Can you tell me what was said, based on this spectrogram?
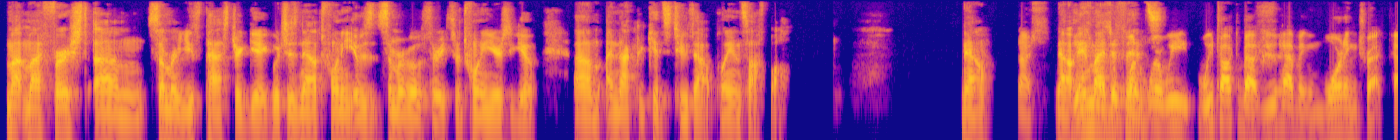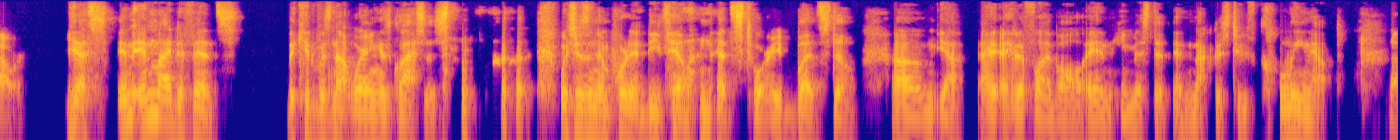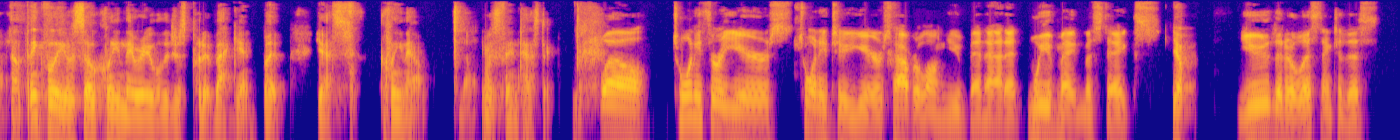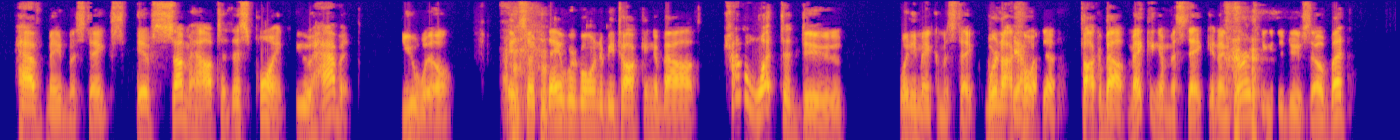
my my first um, summer youth pastor gig, which is now twenty. It was summer of 03, so twenty years ago. Um, I knocked a kid's tooth out playing softball. Now, nice. now, This in my was the one defense- where we we talked about you having warning track power. yes, in in my defense, the kid was not wearing his glasses, which is an important detail in that story. But still, um, yeah, I, I hit a fly ball and he missed it and knocked his tooth clean out. Nice. Now, thankfully, it was so clean they were able to just put it back in. But yes, clean out. Nice. It was fantastic. Well, 23 years, 22 years, however long you've been at it, we've made mistakes. Yep. You that are listening to this have made mistakes. If somehow to this point you haven't, you will. And so today we're going to be talking about kind of what to do when you make a mistake. We're not Yeah. going to talk about making a mistake and encouraging you to do so, but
